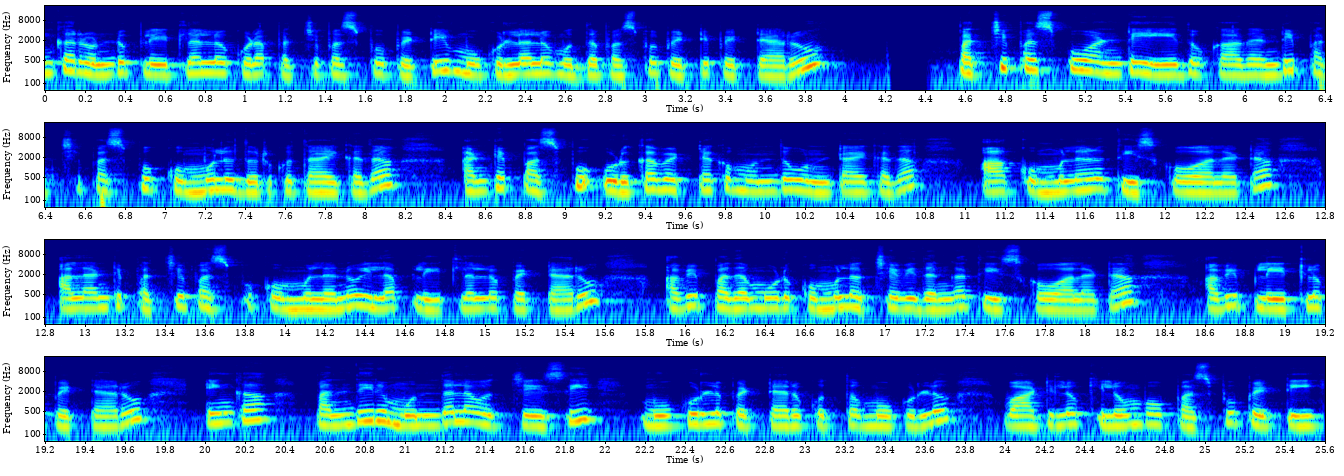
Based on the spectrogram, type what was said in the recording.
ఇంకా రెండు ప్లేట్లలో కూడా పచ్చి పసుపు పెట్టి మూకుళ్ళలో ముద్ద పసుపు పెట్టి పెట్టారు. పచ్చి పసుపు అంటే ఏదో కాదండి. పచ్చి పసుపు కొమ్ములు దొరుకుతాయి కదా. అంటే పసుపు ఉడకబెట్టక ముందు ఉంటాయి కదా. ఆ కొమ్ములను తీసుకోవాలట. అలాంటి పచ్చి పసుపు కొమ్ములను ఇలా ప్లేట్లలో పెట్టారు. అవి పదమూడు కొమ్ములు వచ్చే విధంగా తీసుకోవాలట. అవి ప్లేట్లో పెట్టారు. ఇంకా పందిరి ముందల వచ్చేసి మూకుళ్ళు పెట్టారు. కొత్త మూకుళ్ళు. వాటిలో కిలోంబో పసుపు పెట్టి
